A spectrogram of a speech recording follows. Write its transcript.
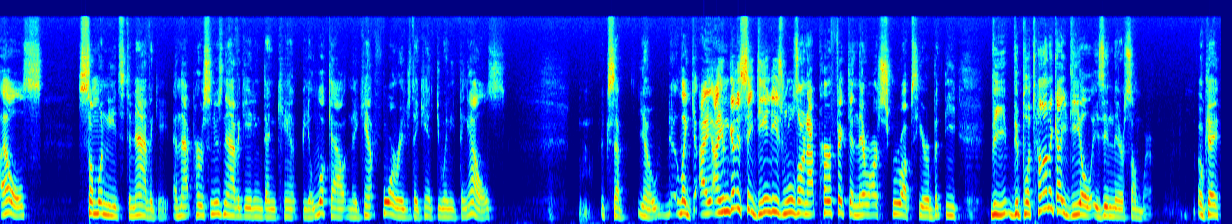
else someone needs to navigate, and that person who's navigating then can't be a lookout, and they can't forage, they can't do anything else except you know like i i am going to say d&d's rules are not perfect and there are screw ups here but the the the platonic ideal is in there somewhere. Okay?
